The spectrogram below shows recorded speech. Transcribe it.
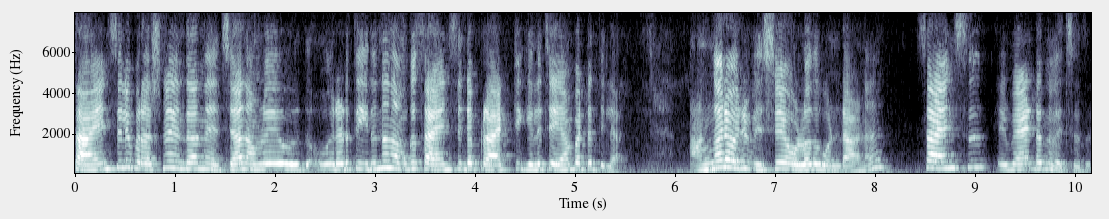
സയൻസിൽ പ്രശ്നം എന്താന്ന് വെച്ചാൽ നമ്മൾ ഒരിടത്ത് ഇരുന്ന് നമുക്ക് സയൻസിന്റെ പ്രാക്ടിക്കൽ ചെയ്യാൻ പറ്റത്തില്ല. അങ്ങനെ ഒരു വിഷയം ഉള്ളത് കൊണ്ടാണ് സയൻസ് വേണ്ടെന്ന് വെച്ചത്.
